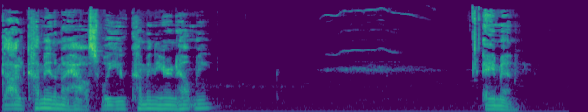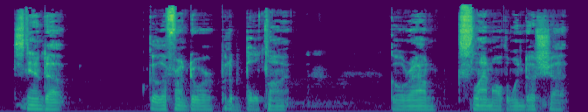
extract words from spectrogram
God, come into my house. Will you come in here and help me? Amen stand up, go to the front door, put a bolt on it, go around, slam all the windows shut.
